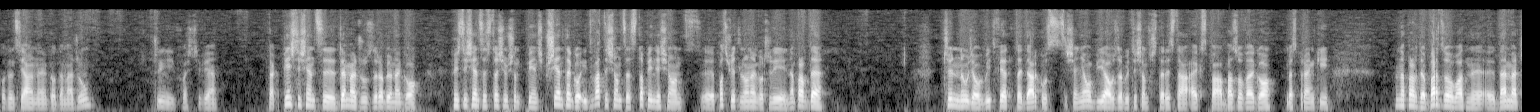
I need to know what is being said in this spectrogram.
potencjalnego damage'u. Czyli właściwie tak, 5000 damage'u zrobionego, 5185 przyjętego i 2150 y, podświetlonego, czyli naprawdę czynny udział w bitwie. Tutaj Darkus się nie obijał, zrobił 1400 expa bazowego, bez premki. Naprawdę bardzo ładny y, damage.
